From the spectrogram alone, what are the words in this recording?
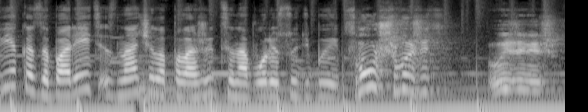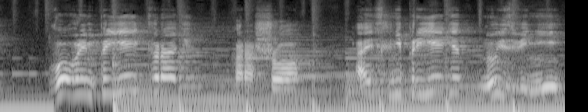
века заболеть значило положиться на волю судьбы. Сможешь выжить? Выживешь. Вовремя приедет врач? Хорошо. А если не приедет, ну извини.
